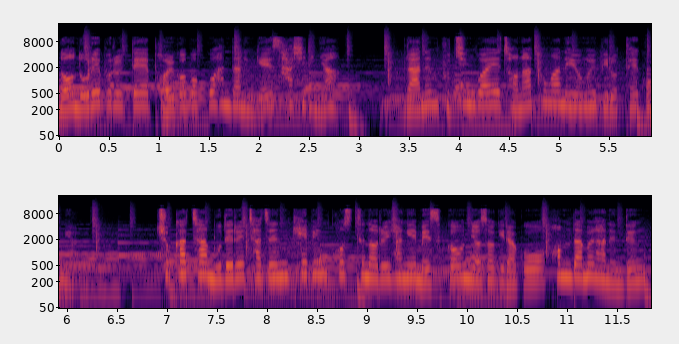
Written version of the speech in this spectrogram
너 노래 부를 때 벌거벗고 한다는 게 사실이냐? 라는 부친과의 전화 통화 내용을 비롯해 공연. 축하차 무대를 찾은 케빈 코스트너를 향해 메스꺼운 녀석이라고 험담을 하는 등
